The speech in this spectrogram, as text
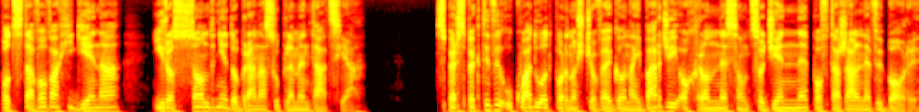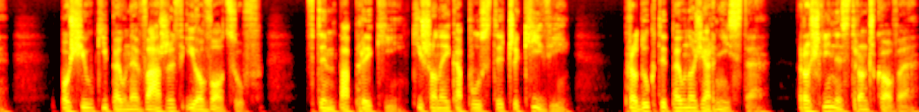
podstawowa higiena i rozsądnie dobrana suplementacja. Z perspektywy układu odpornościowego najbardziej ochronne są codzienne, powtarzalne wybory. Posiłki pełne warzyw i owoców, w tym papryki, kiszonej kapusty czy kiwi, produkty pełnoziarniste, rośliny strączkowe,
